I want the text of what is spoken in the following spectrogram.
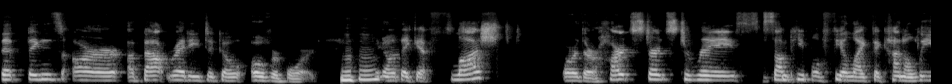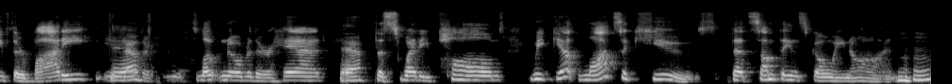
that things are about ready to go overboard. Mm-hmm. You know, they get flushed or their heart starts to race. Some people feel like they kind of leave their body, you Yeah. know, they're kind of floating over their head, Yeah. the sweaty palms. We get lots of cues that something's going on, Mm-hmm.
